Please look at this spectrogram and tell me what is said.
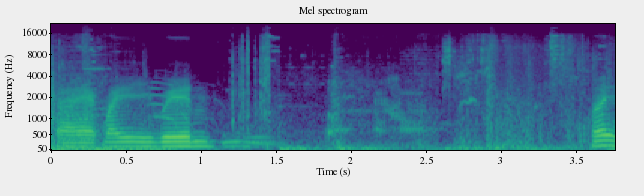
แตกไปเวนเฮ้ย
